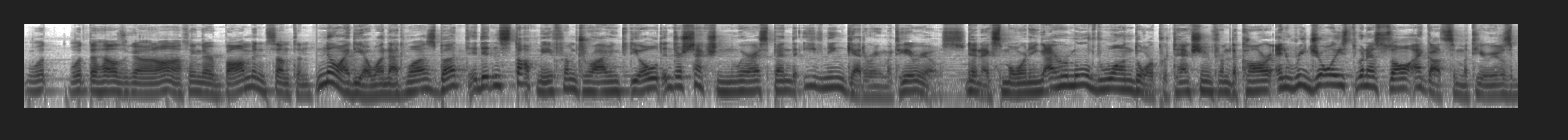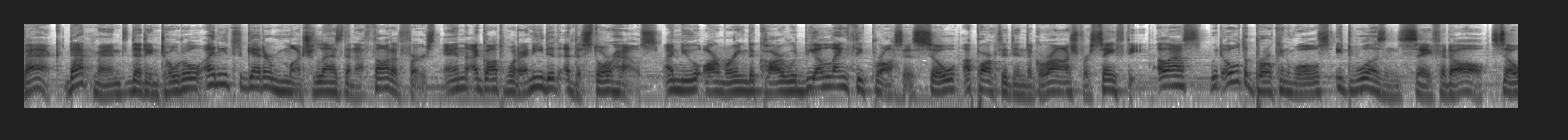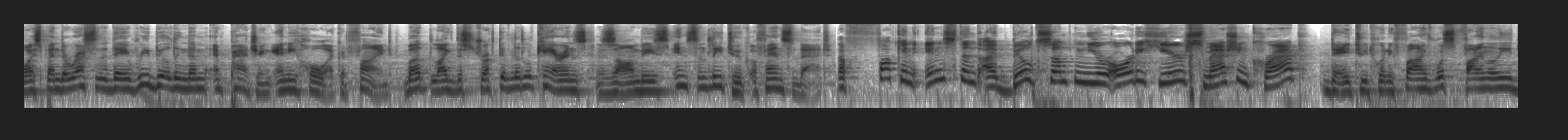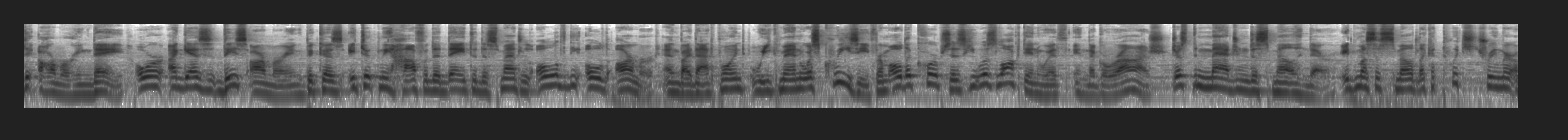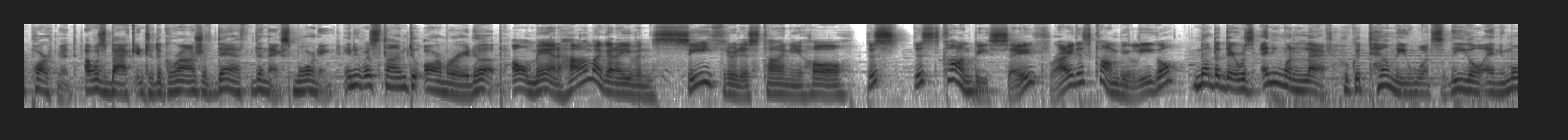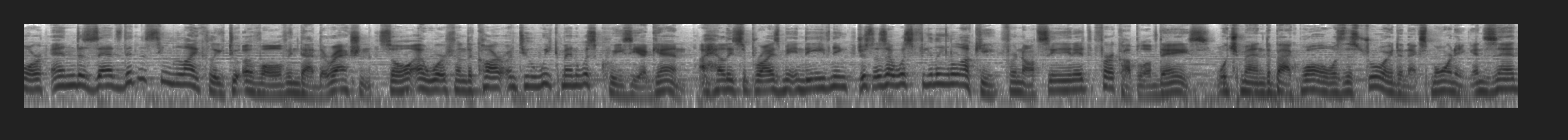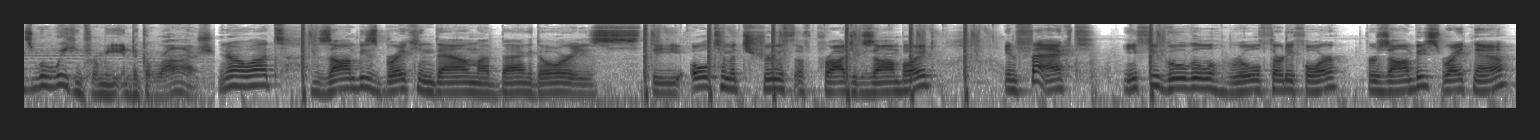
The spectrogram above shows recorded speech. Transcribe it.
What what the hell's going on? I think they're bombing something. No idea what that was, but it didn't stop me from driving to the old intersection where I spent the evening gathering materials. The next morning, I removed one door protection from the car and rejoiced when I saw I got some materials back. That meant that in total, I needed to gather much less than I thought at first, and I got what I needed at the storehouse. I knew armoring the car would be a lengthy process, so I parked it in the garage for safety. Alas, with all the broken walls, it wasn't safe at all, so I spent the rest of the day rebuilding them and patching any hole I could find. But like destructive little Karens, zombies instantly took offense to that. The fucking instant I built something you're already here smashing crap? Day 225 was finally the armoring day, or I guess disarmoring, because it took me half of the day to dismantle all of the old armor, and by that point, Weakman was queasy from all the corpses he was locked in with in the garage. Just imagine the smell in there, it must have smelled like a Twitch streamer apartment. I was back into the garage of death the next morning, and it was time to armor it up. Oh man, how am I gonna even see through this tiny hole? This this can't be safe, right? This can't be legal. Not that there was anyone left who could tell me what's legal anymore, and the Zeds didn't seem likely to evolve in that direction, so I worked on the car until Weakman was queasy again. A heli surprised me in the evening just as I was feeling lucky for not seeing it for a couple of days. Which meant the back wall was destroyed the next morning, and Zeds were waiting for me in the garage. You know what? Zombies breaking down my back door is the ultimate truth of Project Zomboid. In fact, if you Google Rule 34 for zombies right now,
